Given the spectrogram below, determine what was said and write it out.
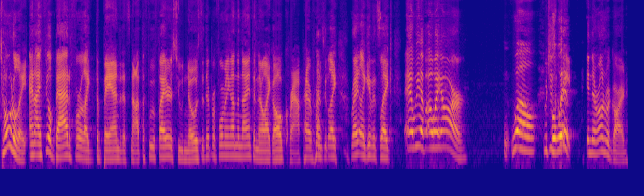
Totally. And i feel bad for like the band that's not the foo fighters who knows that they're performing on the ninth and they're like oh crap everyone's gonna like right? Like if it's like hey we have oar well which is great in their own regard,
